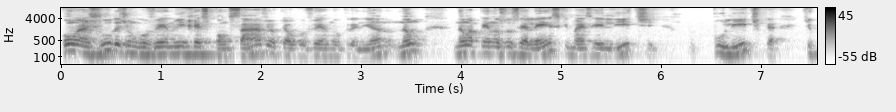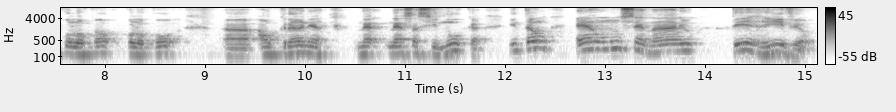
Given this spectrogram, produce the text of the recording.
com a ajuda de um governo irresponsável, que é o governo ucraniano, não, não apenas o Zelensky, mas a elite política que colocou, colocou a Ucrânia nessa sinuca. Então, é um cenário terrível.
